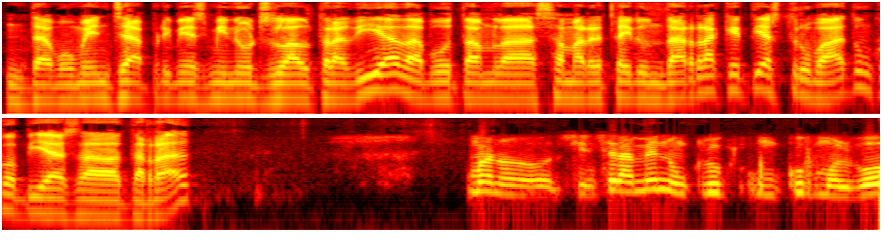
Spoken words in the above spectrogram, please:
De moment ja primers minuts l'altre dia, debut amb la samarreta Irundarra. Què t'hi has trobat un cop ja has aterrat? Bueno, sincerament, un club, un club molt bo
